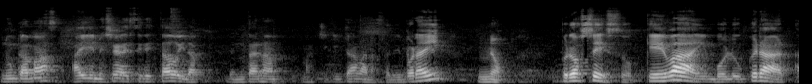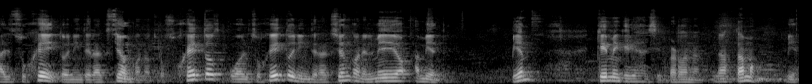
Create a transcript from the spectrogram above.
Nunca más alguien me llega a decir estado y la ventana más chiquita van a salir por ahí. No. Proceso que va a involucrar al sujeto en interacción con otros sujetos o al sujeto en interacción con el medio ambiente. ¿Bien? ¿Qué me querías decir? Perdona. ¿No estamos? Bien.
